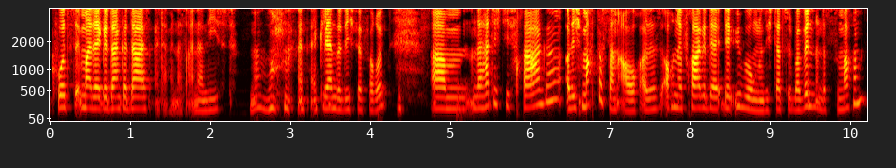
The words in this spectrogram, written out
kurz immer der Gedanke da ist, Alter, wenn das einer liest, ne, so, dann erklären sie dich für verrückt. Ähm, und da hatte ich die Frage, also ich mache das dann auch, also es ist auch eine Frage der, der Übung, sich dazu überwinden und das zu machen.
